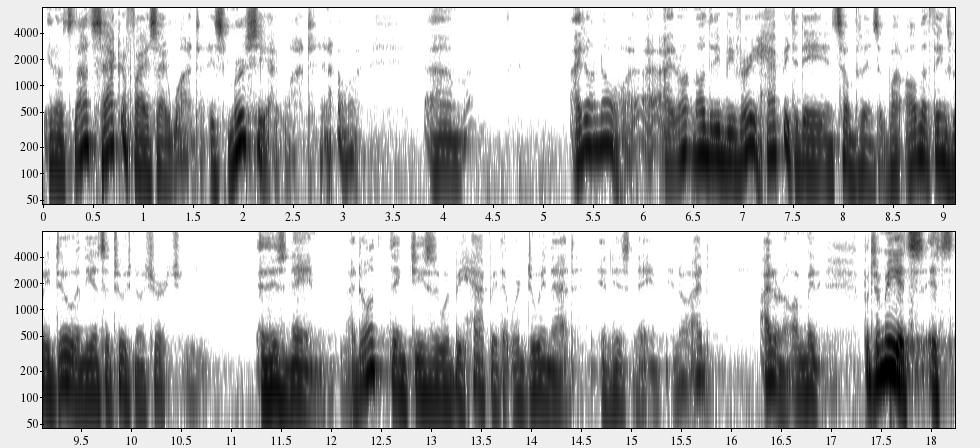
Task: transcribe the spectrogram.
you know, it's not sacrifice I want; it's mercy I want. You know, um, I don't know. I, I, don't know that he'd be very happy today in some sense about all the things we do in the institutional church mm. in his name. I don't think Jesus would be happy that we're doing that in his name. You know, I, I don't know. I mean, but to me, it's it's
